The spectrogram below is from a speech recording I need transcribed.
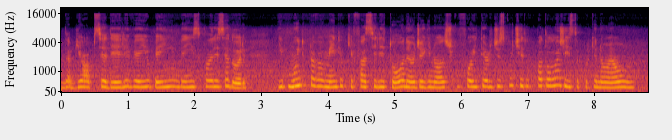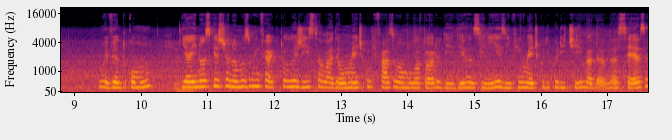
da biópsia dele veio bem, bem esclarecedor. E muito provavelmente o que facilitou né, o diagnóstico foi ter discutido com o patologista, porque não é um, um evento comum. E aí nós questionamos um infectologista lá, um médico que faz o ambulatório de, de Hanseníase, enfim, um médico de Curitiba, da, da CESA,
